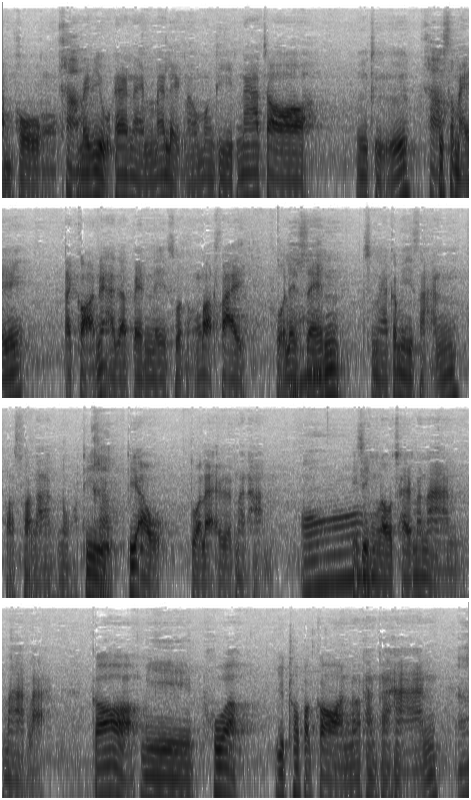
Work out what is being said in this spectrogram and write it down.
ลำโพงครับไม่ได้อยู่แค่ในแม่เหล็กเนาะบางทีหน้าจอมือถือครับคือสมัยแต่ก่อนเนี่ยอาจจะเป็นในส่วนของหลอดไฟโฟลเรสเซนต์ใช่ไหมก็มีสารฟอสฟอรัสเนาะที่ครับ ที่เอาตัวแร่เอิร์ธมาทำอ๋อจริงๆเราใช้มานานมากละก็มีพวกยุทโธปกรณ์เนาะทางทหารอ่า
